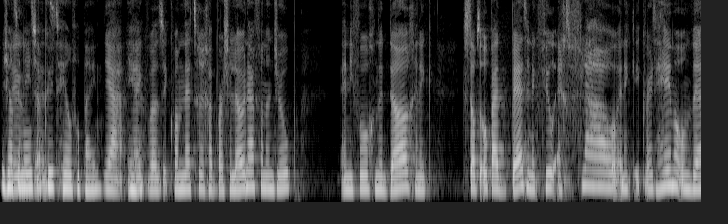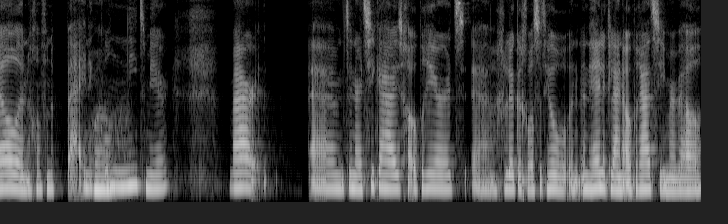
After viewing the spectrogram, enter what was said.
Dus je had ineens acuut heel veel pijn. Ja, ja. Ja. ik, was, ik kwam net terug uit Barcelona van een job. En die volgende dag, en ik, ik stapte op uit bed en ik viel echt flauw. En ik, ik werd helemaal onwel en gewoon van de pijn. Ik kon niet meer. Maar ehm, toen naar het ziekenhuis geopereerd. Eh, gelukkig was het heel, een, een hele kleine operatie, maar wel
